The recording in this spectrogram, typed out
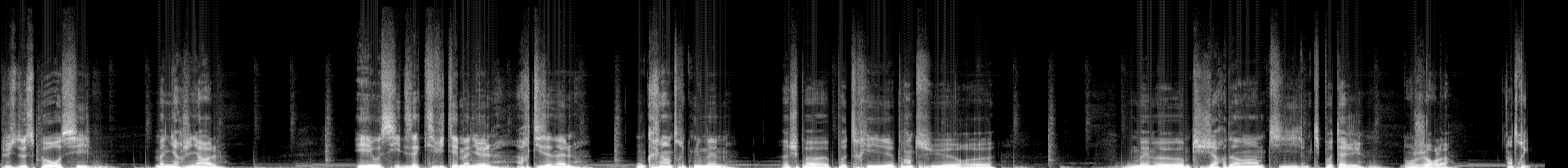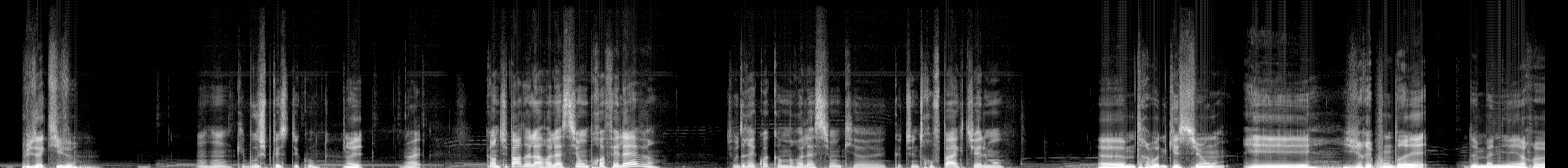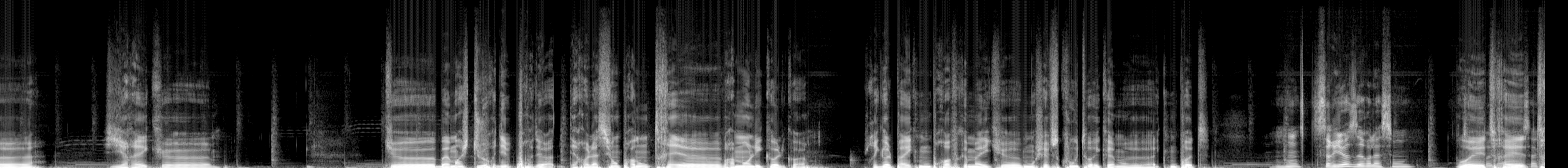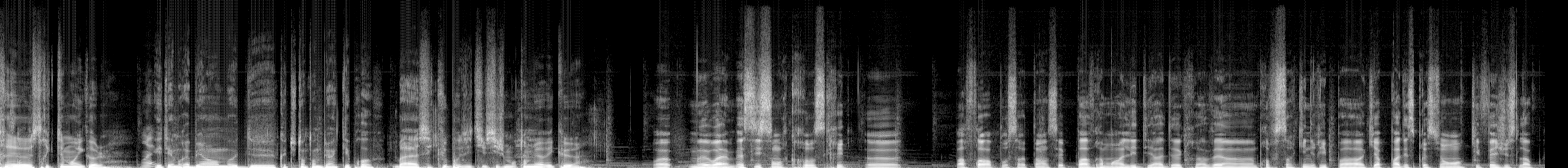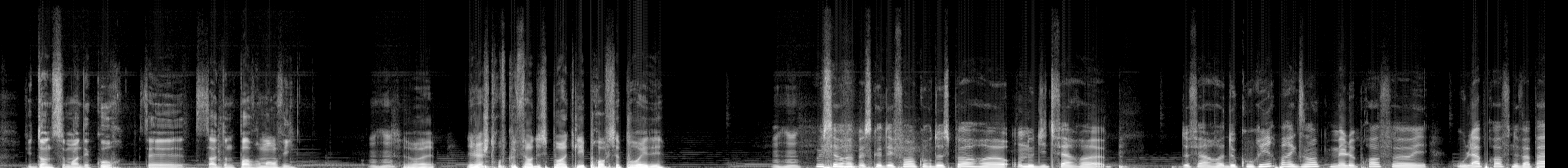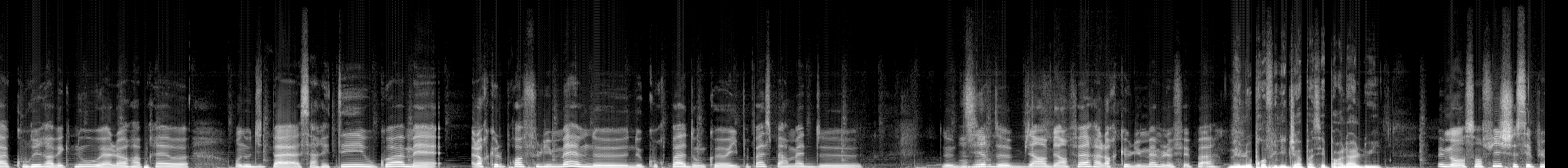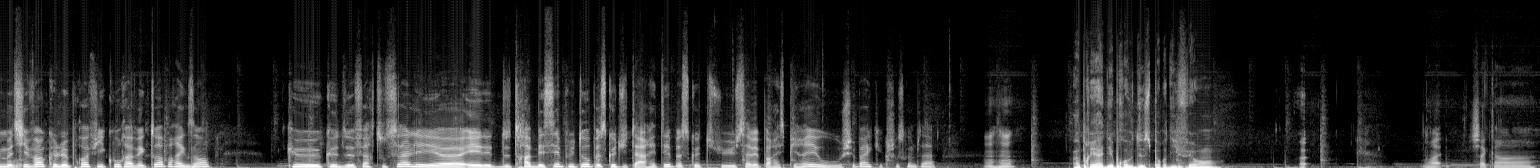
Plus de sport aussi, de manière générale et aussi des activités manuelles, artisanales. On crée un truc nous-mêmes. Euh, je sais pas, poterie, euh, peinture, euh, ou même euh, un petit jardin, un petit, un petit potager, dans ce genre-là. Un truc plus actif. Mhm, qui bouge plus du coup. Oui. Ouais. Quand tu parles de la relation prof-élève, tu voudrais quoi comme relation que, que tu ne trouves pas actuellement? Euh, très bonne question, et j'y répondrai de manière. euh, je dirais que. que bah moi j'ai toujours eu des, des relations pardon, très. euh, vraiment l'école quoi. Je rigole pas avec mon prof comme avec euh, mon chef scout ou avec, euh, avec mon pote. Mhm. Sérieuse des relations? Ouais, très, ça très euh, strictement école. Ouais. Et t'aimerais bien en mode euh, que tu t'entendes bien avec tes profs? Bah, c'est que positif si je m'entends mieux avec eux. Ouais, mais ouais, mais s'ils sont proscrits, euh, parfois pour certains, c'est pas vraiment l'idéal d'être avec un professeur qui ne rit pas, qui a pas d'expression, qui fait juste là, qui donne seulement des cours. C'est, ça donne pas vraiment envie. Mhm. C'est vrai. Déjà, je trouve que faire du sport avec les profs, ça pourrait aider. Mhm. Oui, c'est vrai parce que des fois en cours de sport, euh, on nous dit de faire, euh, de faire, de courir par exemple, mais le prof euh, ou la prof ne va pas courir avec nous et alors après euh, on nous dit de pas s'arrêter ou quoi, mais alors que le prof lui-même ne, ne court pas, donc euh, il peut pas se permettre de de dire de bien bien faire alors que lui-même le fait pas. Mais le prof, il est déjà passé par là, lui. Oui, mais on s'en fiche, c'est plus motivant que le prof il court avec toi par exemple. Que, que de faire tout seul et, euh, et de te rabaisser plutôt parce que tu t'es arrêté parce que tu savais pas respirer ou je sais pas, quelque chose comme ça. Mhm. Après, il y a des profs de sport différents. Ouais, chacun,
